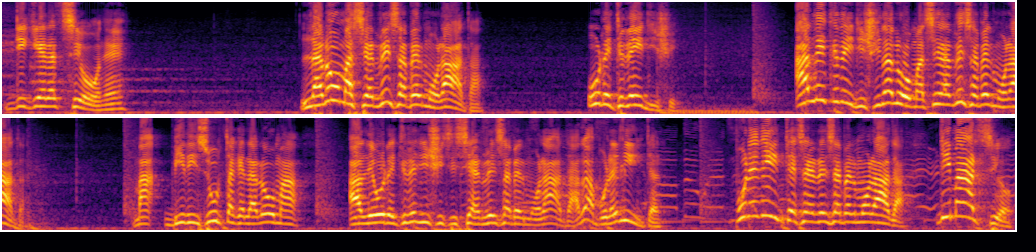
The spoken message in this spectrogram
dichiarazione la Roma si è resa per Molata. Ore 13. Alle 13 la Roma si era resa per Molata. Ma vi risulta che la Roma alle ore 13 si sia resa per Molata? Allora pure l'Inter. Pure l'Inter si è resa per Molata. Di Marzio.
